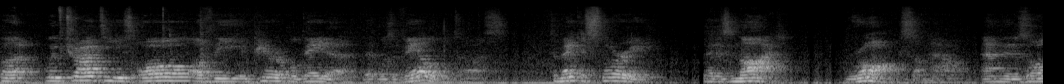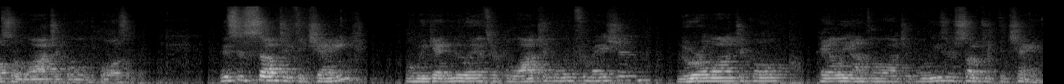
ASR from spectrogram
but we've tried to use all of the empirical data that was available to us to make a story that is not wrong somehow and that is also logical and plausible. This is subject to change when we get new anthropological information, neurological, paleontological. These are subject to change.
